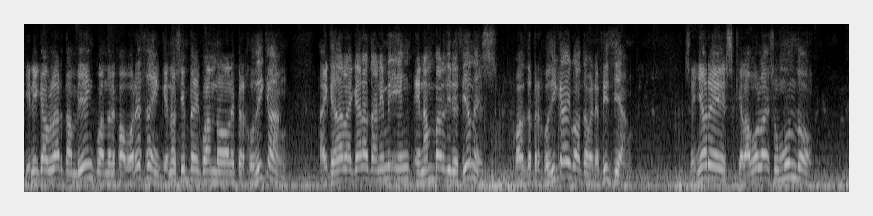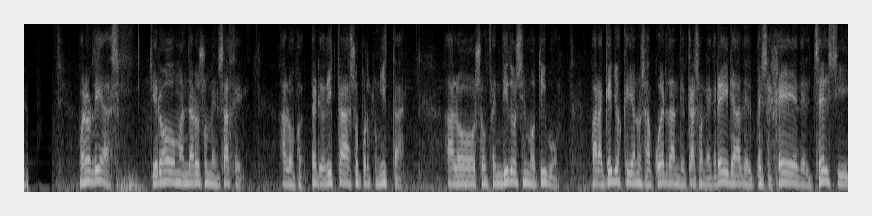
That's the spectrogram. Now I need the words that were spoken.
tiene que hablar también cuando le favorecen, que no siempre cuando le perjudican. Hay que dar la cara también en, ambas direcciones, cuando te perjudican y cuando te benefician. Señores, que la bola es un mundo. Buenos días. Quiero mandaros un mensaje a los periodistas oportunistas, a los ofendidos sin motivo, para aquellos que ya no se acuerdan del caso Negreira, del PSG, del Chelsea,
